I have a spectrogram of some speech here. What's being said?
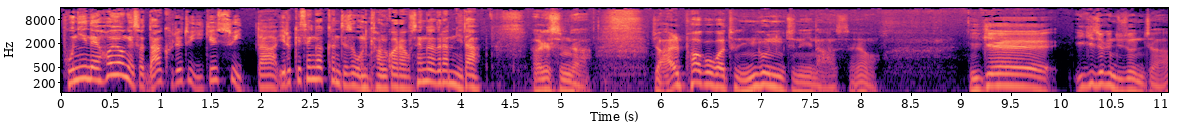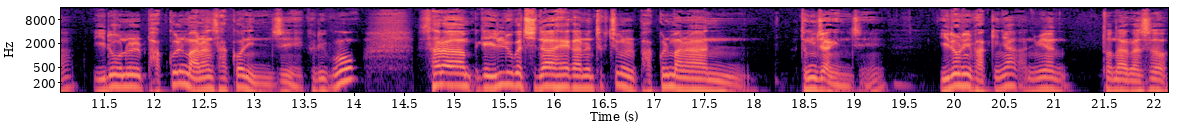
본인의 허영에서 나 그래도 이길 수 있다 이렇게 생각한 데서 온 결과라고 생각을 합니다. 알겠습니다. 이제 알파고 같은 인공지능이 나왔어요. 이게 이기적인 유전자 이론을 바꿀 만한 사건인지 그리고 사람 인류가 진화해가는 특징을 바꿀 만한 등장인지 이론이 바뀌냐 아니면 더 나아가서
